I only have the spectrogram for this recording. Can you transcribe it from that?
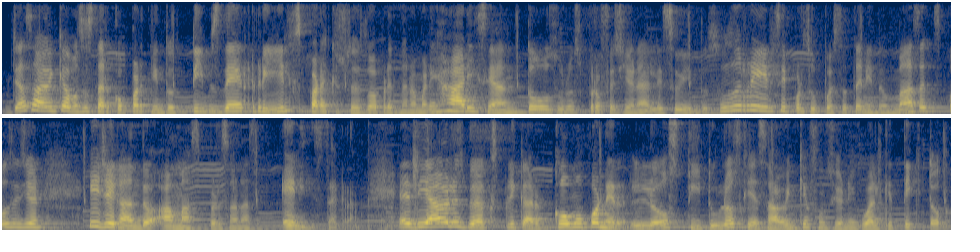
Ya saben que vamos a estar compartiendo tips de Reels para que ustedes lo aprendan a manejar y sean todos unos profesionales subiendo sus Reels y por supuesto teniendo más exposición y llegando a más personas en Instagram. El día de hoy les voy a explicar cómo poner los títulos, que ya saben que funciona igual que TikTok,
